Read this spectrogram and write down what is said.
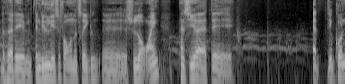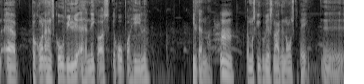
hvad hedder det, den lille nisseformede matrikel øh, sydover, ikke? Han siger, at, øh, at det kun er på grund af hans gode vilje, at han ikke også erobrer hele, hele Danmark. Mm. Så måske kunne vi have snakket norsk i dag. Øh,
